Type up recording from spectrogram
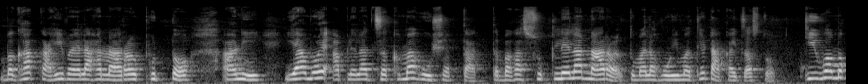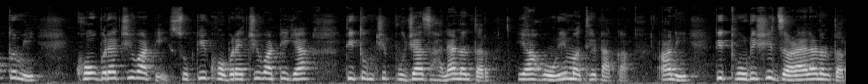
बघा काही वेळेला हा नारळ फुटतो आणि यामुळे आपल्याला जखमा होऊ शकतात. तर बघा सुकलेला नारळ तुम्हाला होळीमध्ये टाकायचा असतो. किंवा मग तुम्ही खोबऱ्याची वाटी सुकी खोबऱ्याची वाटी घ्या. ती तुमची पूजा झाल्यानंतर या होळीमध्ये टाका. आणि ती थोडीशी जळाल्यानंतर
